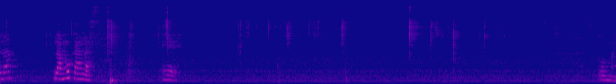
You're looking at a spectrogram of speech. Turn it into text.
Shona, la mukalas. Eh. Oh my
